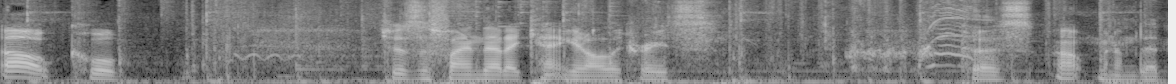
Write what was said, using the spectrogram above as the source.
Oh, cool. Just to find that I can't get all the crates. Because, oh, and I'm dead.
